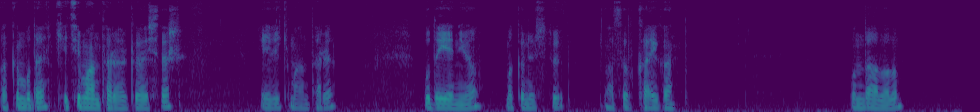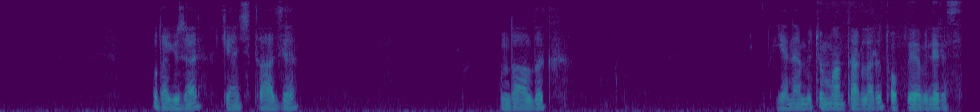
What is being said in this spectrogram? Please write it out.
Bakın bu da keçi mantarı arkadaşlar. Elik mantarı. Bu da yeniyor. Bakın üstü nasıl kaygan. Bunu da alalım. Bu da güzel. Genç, taze. Bunu da aldık. Yenen bütün mantarları toplayabiliriz.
